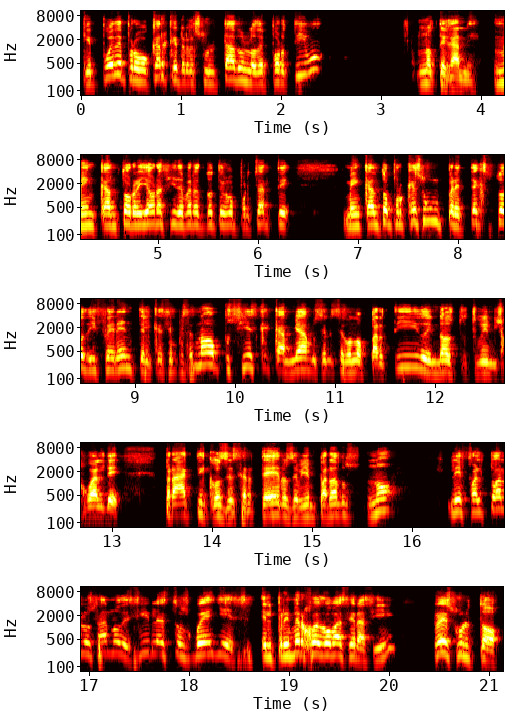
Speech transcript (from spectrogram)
que puede provocar que el resultado en lo deportivo no te gane. Me encantó, Rey. Ahora sí, de veras, no tengo por echarte. Me encantó porque es un pretexto diferente el que siempre no, pues sí es que cambiamos en el segundo partido y no estuvimos igual de prácticos, de certeros, de bien parados. No, le faltó a Lozano decirle a estos güeyes, el primer juego va a ser así. Resultó.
